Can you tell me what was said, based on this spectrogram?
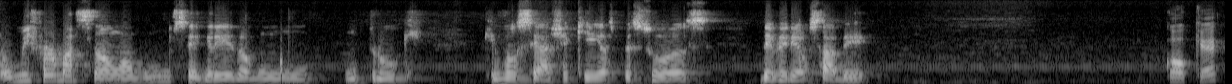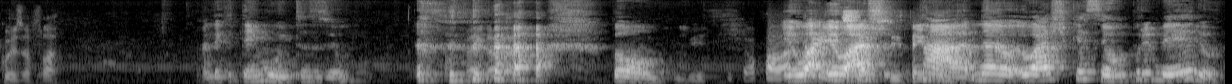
Uma informação, algum segredo, algum um truque que você acha que as pessoas deveriam saber? Qualquer coisa, Flávio. Olha que tem muitas, viu? Bom, eu, eu acho. Tá, não, eu acho que assim, o primeiro,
